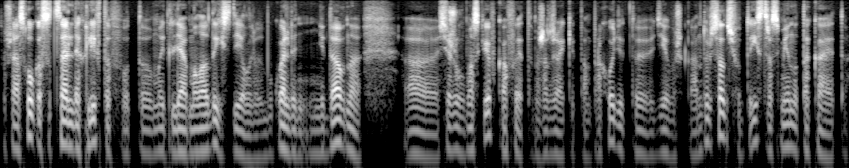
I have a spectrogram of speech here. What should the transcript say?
Слушай, а сколько социальных лифтов вот мы для молодых сделали? Вот буквально недавно э, сижу в Москве в кафе, там, Жаджаке, там проходит э, девушка. Анатолий Александрович, вот Истра смена такая-то.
